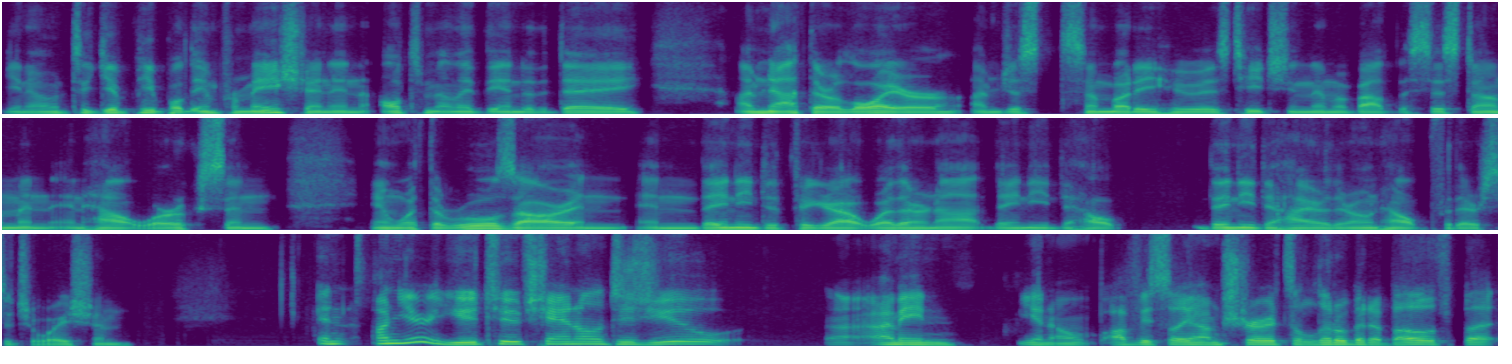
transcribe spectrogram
you know to give people the information. And ultimately at the end of the day I'm not their lawyer. I'm just somebody who is teaching them about the system and, and how it works and and what the rules are and and they need to figure out whether or not they need to help they need to hire their own help for their situation. And on your YouTube channel, did you I mean, you know, obviously I'm sure it's a little bit of both, but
